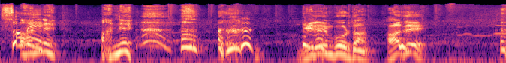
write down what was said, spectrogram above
Sumi. Anne! Anne! Gelin buradan. Hadi.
